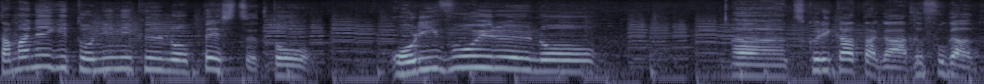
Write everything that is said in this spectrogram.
玉ねぎとニンニクのペーストとオリーブオイルのあ作り方がルフガード。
